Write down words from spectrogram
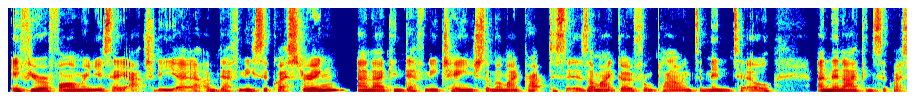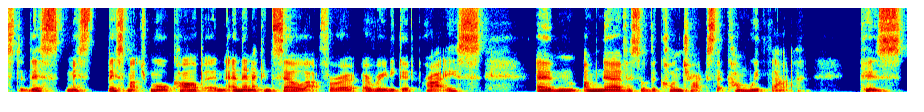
If you're a farmer and you say, actually, yeah, I'm definitely sequestering and I can definitely change some of my practices, I might go from ploughing to min-till and then I can sequester this this much more carbon and then I can sell that for a, a really good price. Um, I'm nervous of the contracts that come with that because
